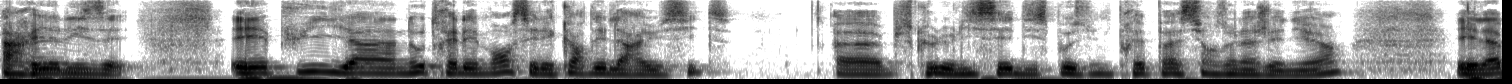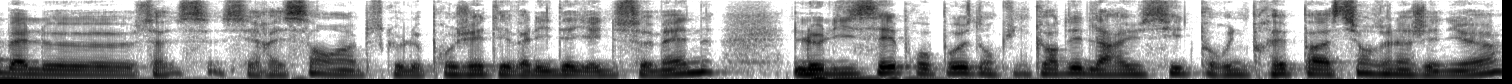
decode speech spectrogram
à réaliser. Et puis, il y a un autre élément, c'est les cordées de la réussite. Euh, puisque le lycée dispose d'une prépa sciences de l'ingénieur. Et là, ben, c'est récent, hein, puisque le projet a été validé il y a une semaine. Le lycée propose donc une cordée de la réussite pour une prépa sciences de l'ingénieur,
